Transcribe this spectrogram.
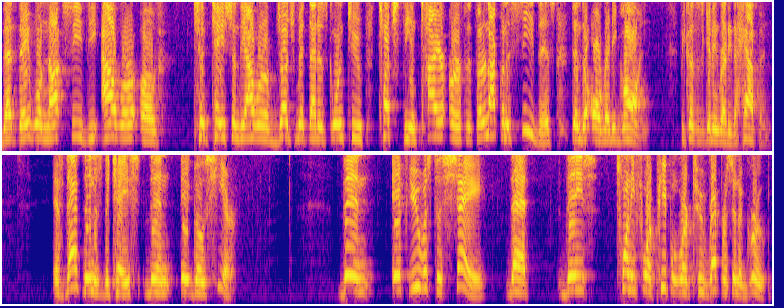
that they will not see the hour of temptation, the hour of judgment that is going to touch the entire earth. If they're not going to see this, then they're already gone because it's getting ready to happen. If that then is the case, then it goes here. Then if you was to say that these 24 people were to represent a group,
